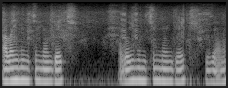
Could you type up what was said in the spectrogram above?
Alayının içinden geç. Alayının içinden geç. Güzel.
